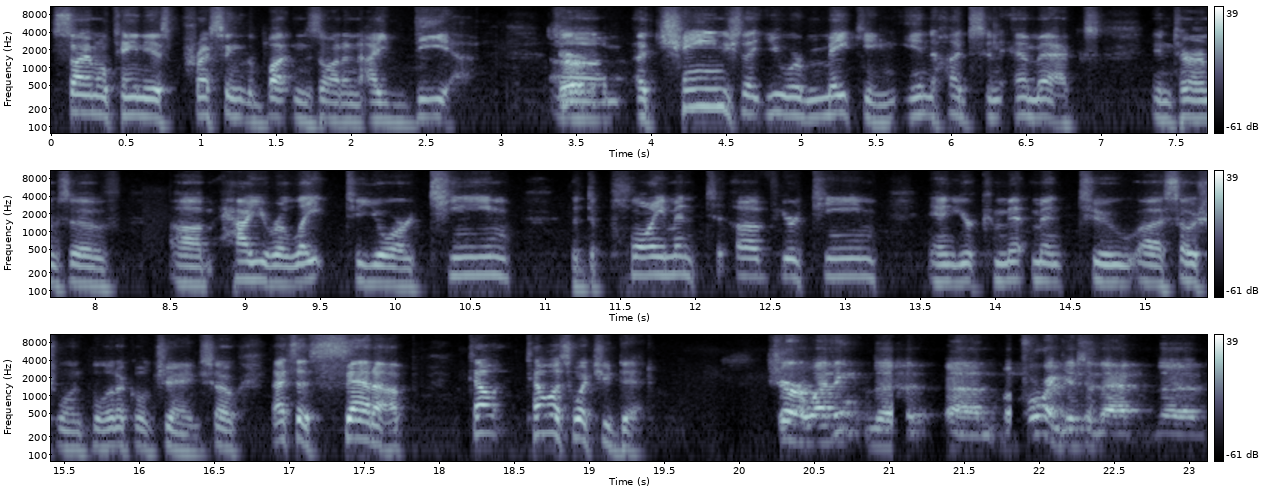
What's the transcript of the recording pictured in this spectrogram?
simultaneous pressing the buttons on an idea, sure. um, a change that you were making in Hudson MX in terms of um, how you relate to your team, the deployment of your team, and your commitment to uh, social and political change. So that's a setup. Tell tell us what you did. Sure. Well, I think the um, before I get to that, the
